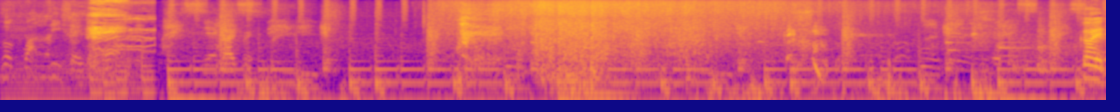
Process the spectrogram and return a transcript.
Hook while DJ revolves. Yeah, go for it. Go ahead.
